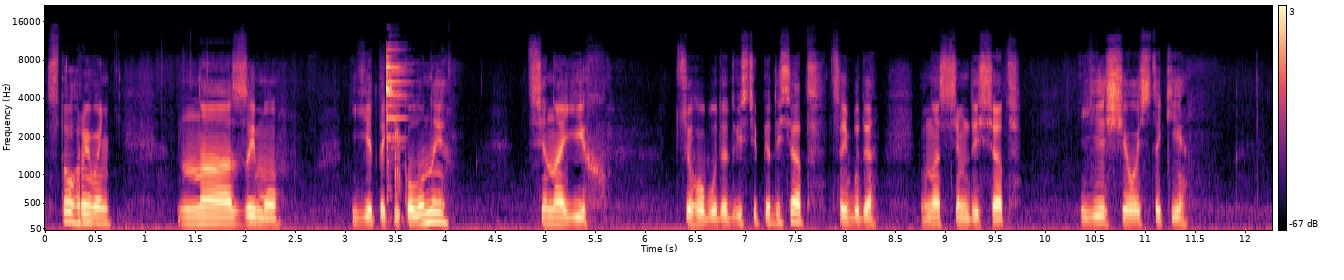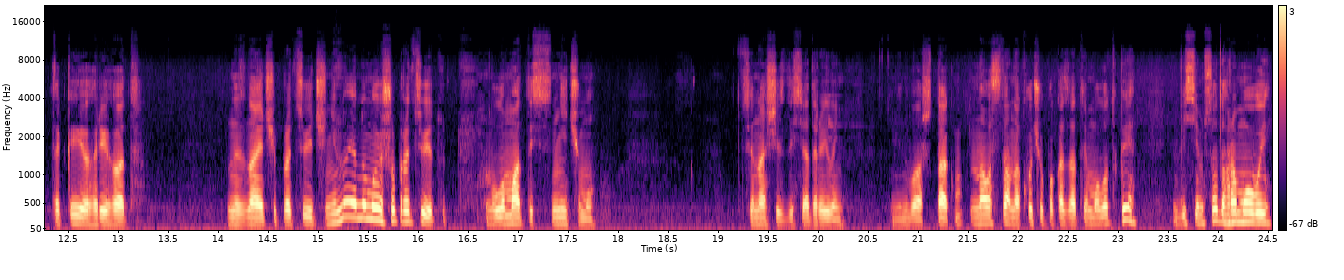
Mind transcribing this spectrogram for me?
100 гривень. На зиму є такі колуни. Ціна їх цього буде 250, цей буде у нас 70. Є ще ось такі, такий агрегат. Не знаю, чи працює чи ні. Ну, я думаю, що працює. Тут ламатись нічому. Ціна 60 гривень. Він ваш. Так, наостанок хочу показати молотки. 800 грамовий,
